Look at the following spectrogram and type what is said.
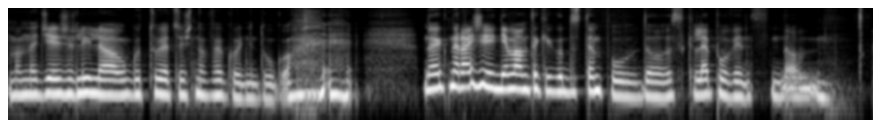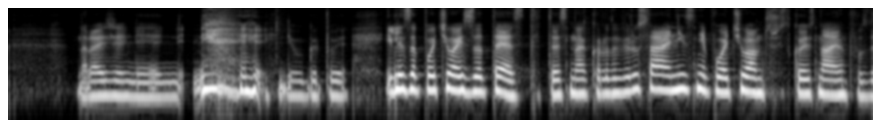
Mam nadzieję, że Lila ugotuje coś nowego niedługo. no jak na razie nie mam takiego dostępu do sklepu, więc no na razie nie, nie, nie, nie ugotuję. Ile zapłaciłaś za test? Test na koronawirusa? Nic nie płaciłam, wszystko jest na NFZ.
